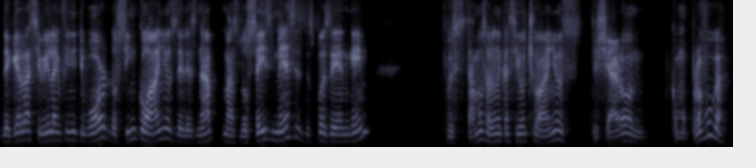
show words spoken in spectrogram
de Guerra Civil a Infinity War, los cinco años del Snap, más los seis meses después de Endgame. Pues estamos hablando de casi ocho años de Sharon como prófuga.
